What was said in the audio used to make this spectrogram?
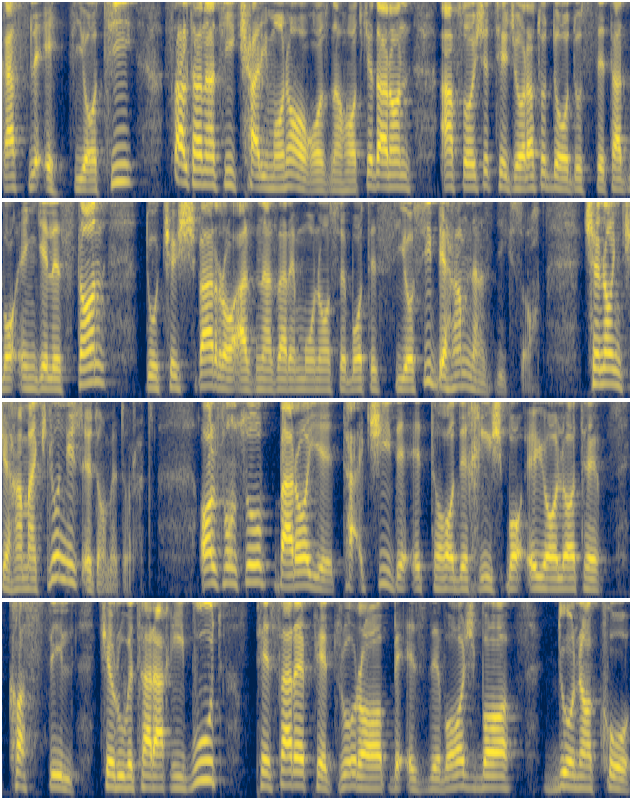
قتل احتیاطی سلطنتی کریمانه آغاز نهاد که در آن افزایش تجارت و داد و ستد با انگلستان دو کشور را از نظر مناسبات سیاسی به هم نزدیک ساخت. چنان که همکنون نیز ادامه دارد. آلفونسو برای تأکید اتحاد خیش با ایالات کاستیل که رو به ترقی بود پسر پدرو را به ازدواج با دوناکو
